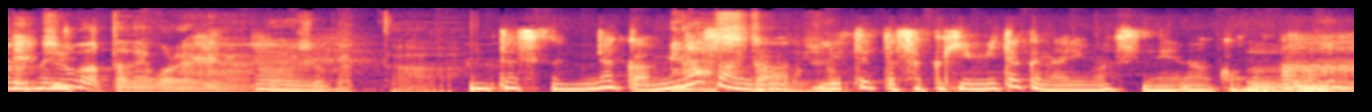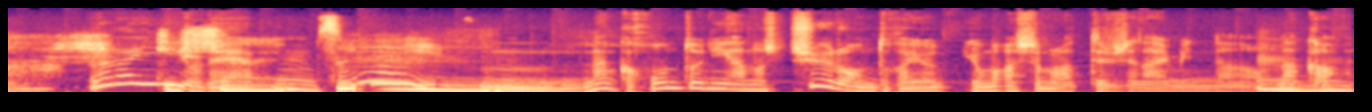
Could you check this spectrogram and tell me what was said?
面白かったね、これね。うん面白かった、確かになんか皆さんが言ってた作品見たくなりますね。なんか本当に。あそれがいいよね。うんそれはいい。うん。うん、なんか本当にあの修論とかよ読ませてもらってるじゃないみんなの、ーなんか、ううん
